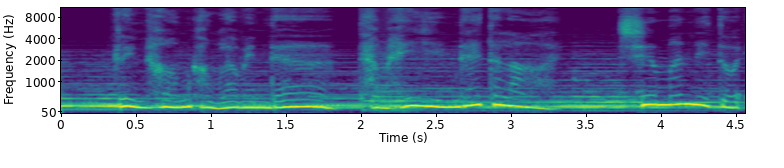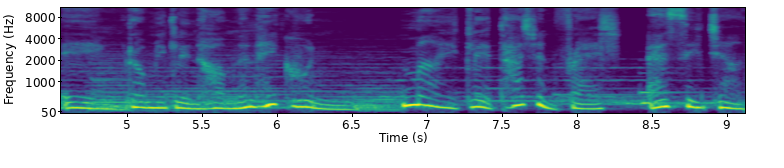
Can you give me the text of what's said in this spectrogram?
ๆ กลิ่นหอมของลาเวนเดอร์ทำให้ยิ้มได้ตลอด เชื่อมั่นในตัวเอง เรามีกลิ่นหอมนั้นให้คุณ ใหม่เกล็ดทัชแอนด์เฟรชแอสซีจอห์น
